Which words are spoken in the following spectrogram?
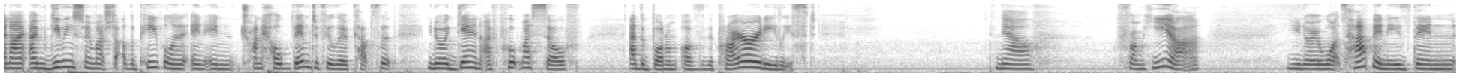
and I, am giving so much to other people and, and, and trying to help them to fill their cups that, you know, again, I've put myself at the bottom of the priority list. Now, from here, you know, what's happened is then,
